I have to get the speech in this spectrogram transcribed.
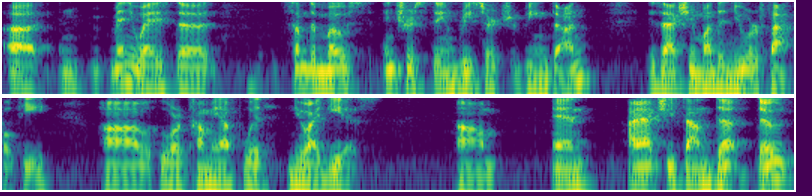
uh, in many ways, the some of the most interesting research being done is actually among the newer faculty uh, who are coming up with new ideas. Um, and I actually found that those,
